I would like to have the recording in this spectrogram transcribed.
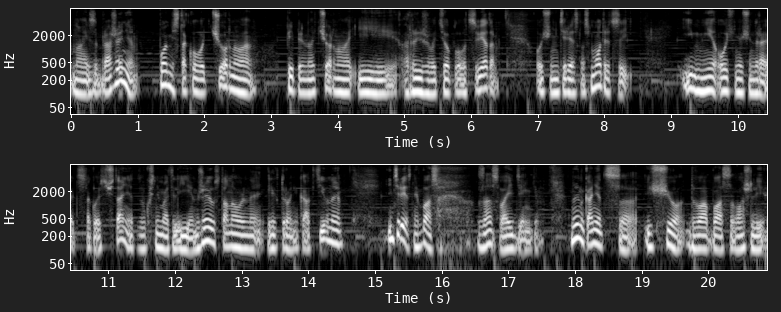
на изображение. Помесь такого черного, пепельного черного и рыжего теплого цвета. Очень интересно смотрится. И мне очень-очень нравится такое сочетание. Звукосниматель EMG установленная, электроника активная. Интересный бас за свои деньги. Ну и, наконец, еще два баса вошли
